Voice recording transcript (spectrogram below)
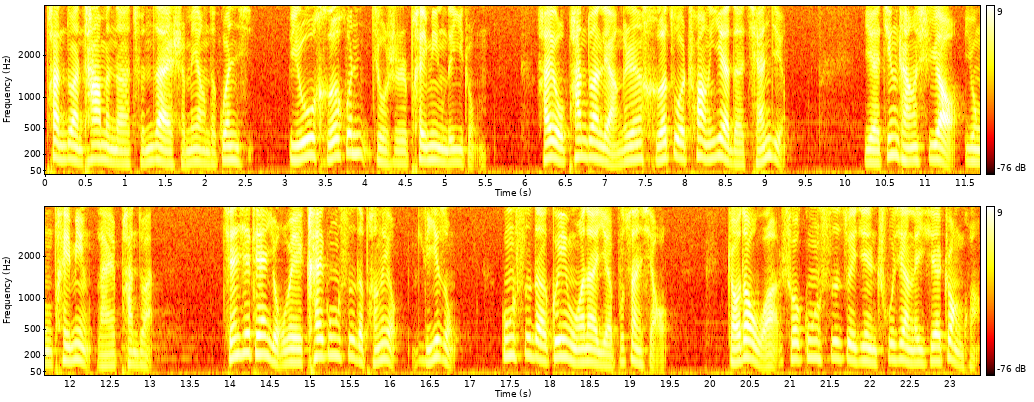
判断他们呢存在什么样的关系。比如合婚就是配命的一种，还有判断两个人合作创业的前景，也经常需要用配命来判断。前些天有位开公司的朋友李总，公司的规模呢也不算小。找到我说，公司最近出现了一些状况，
